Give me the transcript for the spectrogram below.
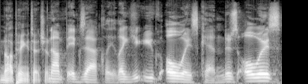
Not paying attention. not exactly. Like you, you always can. There's always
